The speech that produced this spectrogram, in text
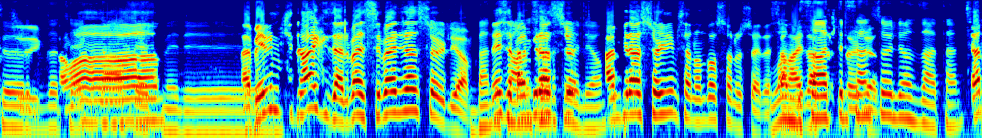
kırdı, tekrar etmedi. Ha, benimki daha güzel. Ben Sibelcan söylüyorum. Ben Neyse ben biraz sö- söylüyorum. ben biraz söyleyeyim sen ondan sonra söyle. sen Ulan bir aylardır saattir sen söylüyorsun. söylüyorsun zaten. Sen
